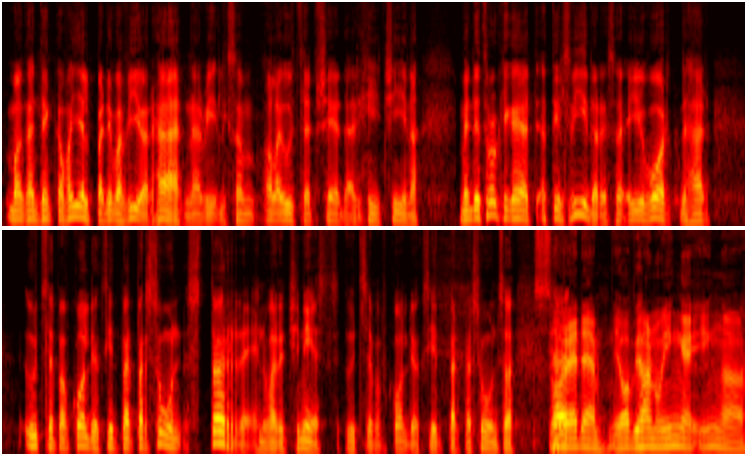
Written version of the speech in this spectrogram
man kan tänka vad hjälper det vad vi gör här när vi liksom alla utsläpp sker där i Kina. Men det tråkiga är att, att tills vidare så är ju vårt det här utsläpp av koldioxid per person större än vad ett Kines utsläpp av koldioxid per person. Så, så här... är det. Ja, vi har nog inga, inga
